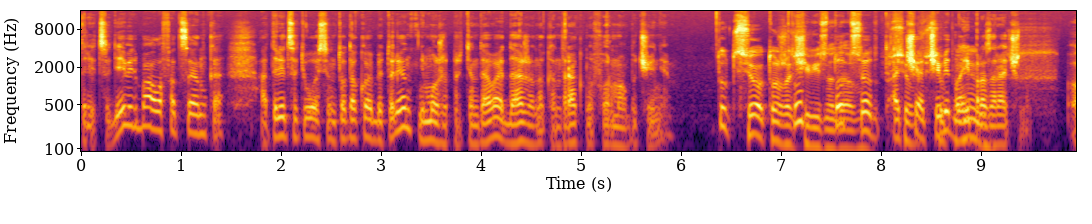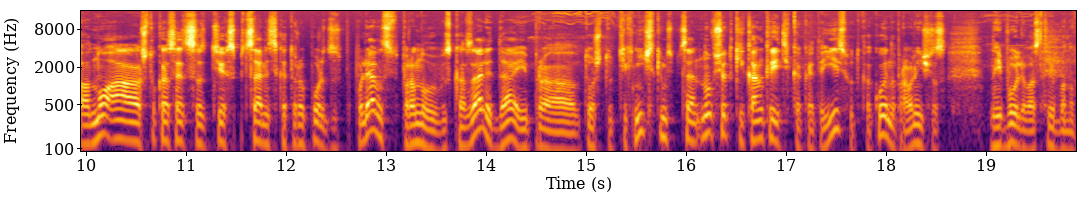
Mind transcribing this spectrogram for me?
39 баллов оценка, а 38, то такой абитуриент не может претендовать даже на контрактную форму обучения. Тут все тоже Тут, очевидно. тут да. все, Всё- очевидно всё и прозрачно. А, Ну, а что касается тех специальностей, которые пользуются популярностью, про новые вы сказали, да, и про то, что техническим специальностям, ну, все-таки конкретика какая-то есть, вот какое направление сейчас наиболее востребовано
